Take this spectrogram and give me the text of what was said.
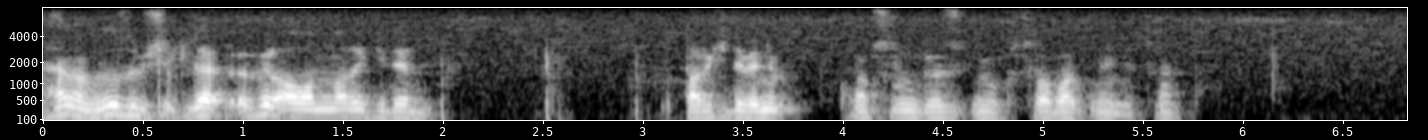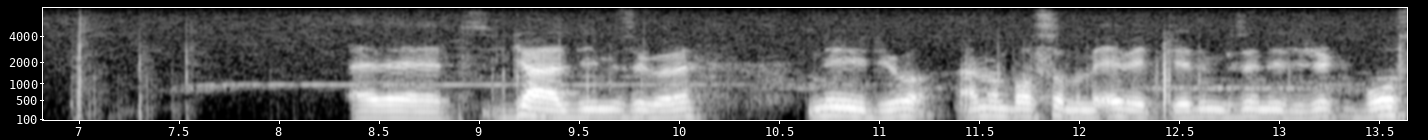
Hemen hızlı bir şekilde öbür alanlara gidelim. Tabii ki de benim konsolum gözükmüyor. Kusura bakmayın lütfen. Evet geldiğimize göre ne diyor? Hemen basalım evet diyelim bize ne diyecek? Boss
